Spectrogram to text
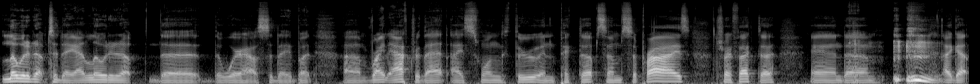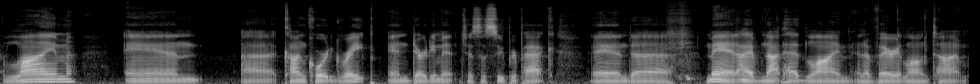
loaded up today. I loaded up the the warehouse today, but um, right after that, I swung through and picked up some surprise trifecta, and um, I got lime and uh, Concord grape and dirty mint, just a super pack. And uh, man, I have not had lime in a very long time,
